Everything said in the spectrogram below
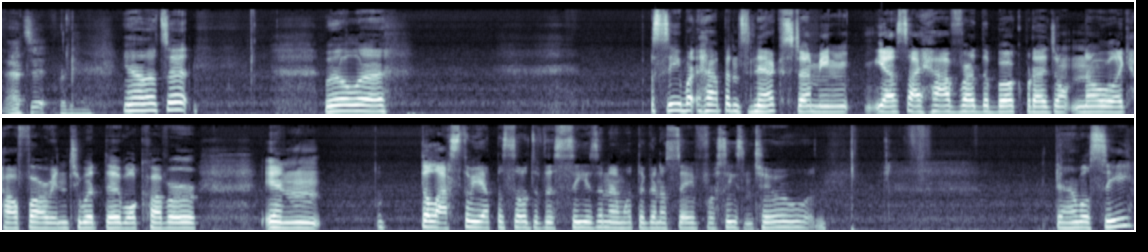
That's it, pretty much. yeah, that's it. We'll uh see what happens next. I mean, yes, I have read the book, but I don't know like how far into it they will cover in the last 3 episodes of this season and what they're going to save for season 2 and then we'll see.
